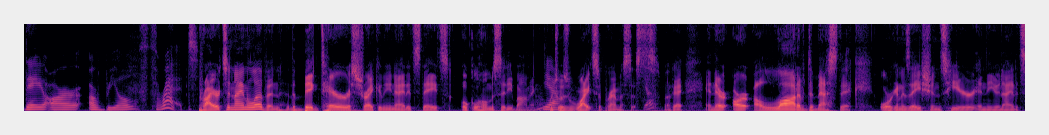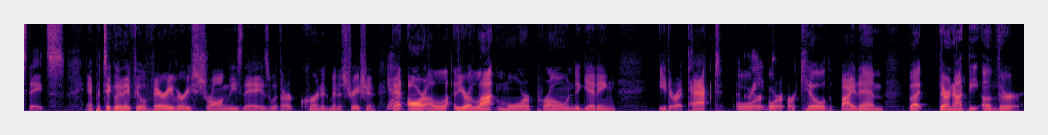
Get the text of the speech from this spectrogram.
they are a real threat. Prior to 9/11, the big terrorist strike in the United States, Oklahoma City bombing, Yeah. which was white supremacists, okay? And there are a lot of domestic organizations here in the United States, and particularly they feel very very strong these days with our current administration Yeah. that are a lo- you're a lot more prone to getting either attacked or, or or killed by them, but they're not the other.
